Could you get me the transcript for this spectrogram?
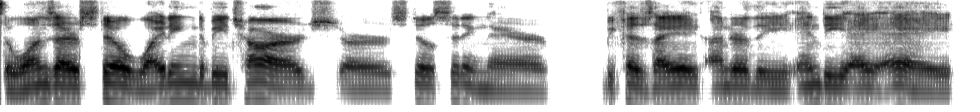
The ones that are still waiting to be charged are still sitting there because they, under the NDAA,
